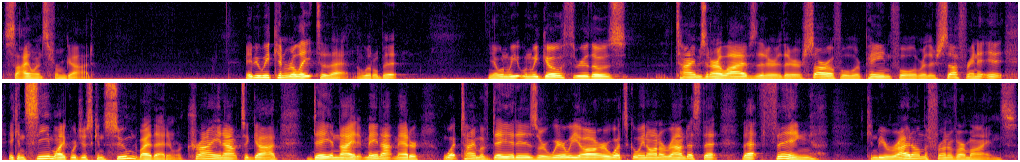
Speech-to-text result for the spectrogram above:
silence from God. Maybe we can relate to that a little bit. You know, when we, when we go through those times in our lives that are, that are sorrowful or painful or where there's suffering, it, it, it can seem like we're just consumed by that and we're crying out to God day and night. It may not matter what time of day it is or where we are or what's going on around us, that, that thing can be right on the front of our minds.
